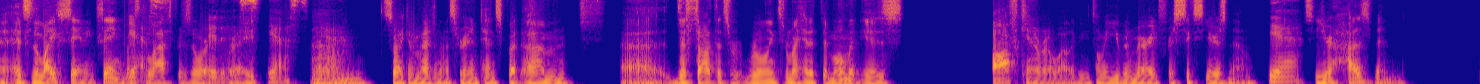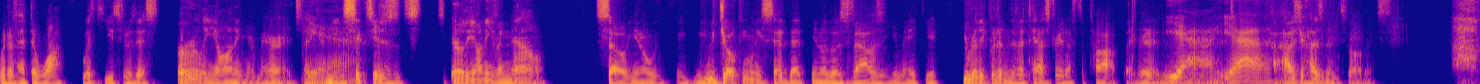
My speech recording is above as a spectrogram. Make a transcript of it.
Uh, it's the life saving thing, but yes, it's the last resort, right? Yes. Um, yeah. So I can imagine that's very intense. But um, uh, the thought that's rolling through my head at the moment is off camera a while ago. You told me you've been married for six years now. Yeah. So your husband would have had to walk with you through this early on in your marriage. Like, yeah. I mean, six years is early on even now. So, you know, we, we, jokingly said that, you know, those vows that you make, you, you really put them to the test right off the top. Like, right. yeah. Yeah. How's your husband through all this? Oh,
